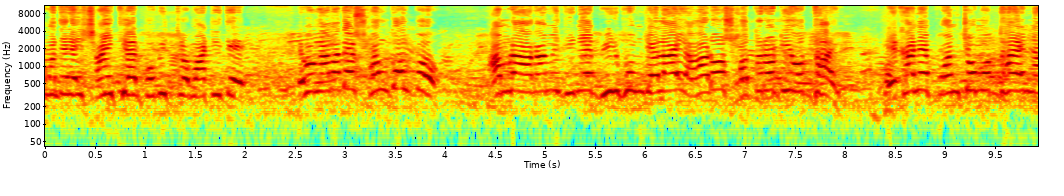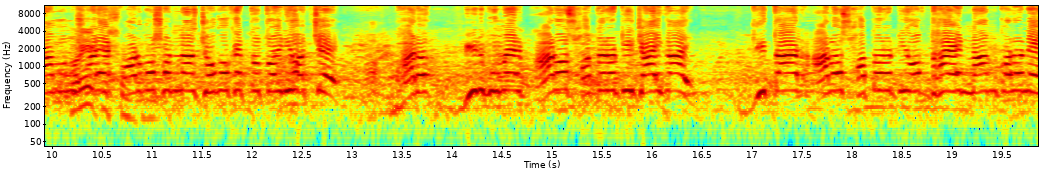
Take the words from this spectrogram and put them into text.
আমাদের এই সাঁইথিয়ার পবিত্র মাটিতে। এবং আমাদের সংকল্প আমরা আগামী দিনে বীরভূম জেলায় আরও সতেরোটি অধ্যায় এখানে পঞ্চম অধ্যায়ের নাম অনুসারে কর্মসন্ন্যাস যোগক্ষেত্র তৈরি হচ্ছে। ভারত বীরভূমের আরও সতেরোটি জায়গায় গীতার আরও সতেরোটি অধ্যায়ের নামকরণে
